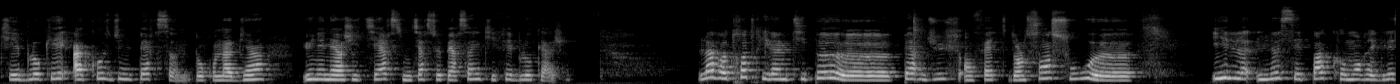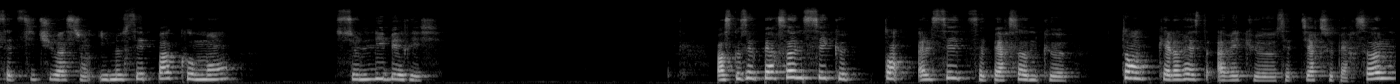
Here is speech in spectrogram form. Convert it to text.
qui est bloqué à cause d'une personne. Donc on a bien une énergie tierce, une tierce personne qui fait blocage. Là, votre autre, il est un petit peu euh, perdu, en fait, dans le sens où euh, il ne sait pas comment régler cette situation. Il ne sait pas comment se libérer. Parce que cette personne sait que tant, elle sait, cette personne, que tant qu'elle reste avec euh, cette tierce personne,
